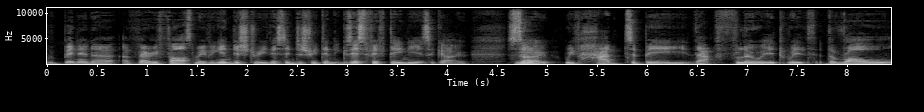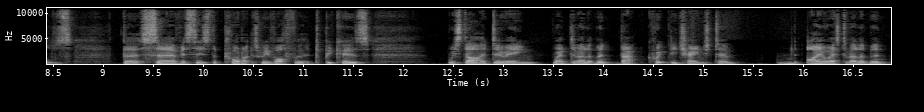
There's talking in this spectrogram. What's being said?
We've been in a, a very fast moving industry. This industry didn't exist 15 years ago. So Yeah. we've had to be that fluid with the roles, the services, the products we've offered because we started doing web development. That quickly changed to iOS development,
